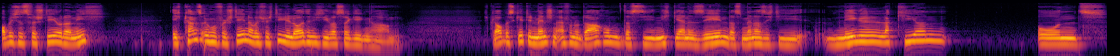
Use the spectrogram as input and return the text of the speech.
Ob ich das verstehe oder nicht, ich kann es irgendwo verstehen, aber ich verstehe die Leute nicht, die was dagegen haben. Ich glaube, es geht den Menschen einfach nur darum, dass sie nicht gerne sehen, dass Männer sich die Nägel lackieren. Und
